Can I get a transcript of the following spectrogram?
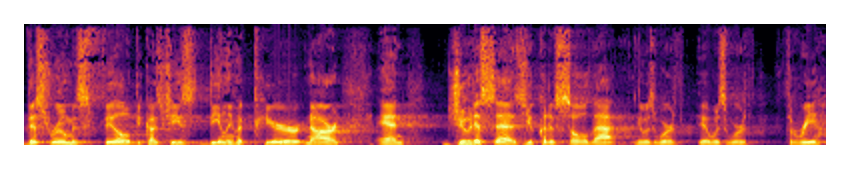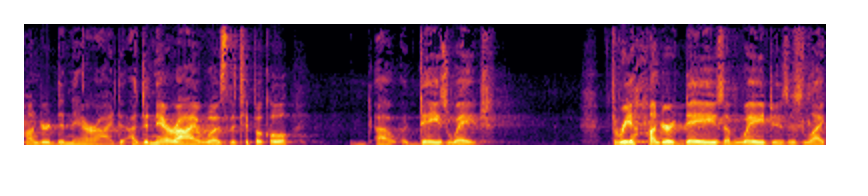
this room is filled because she's dealing with pure nard. And Judas says, You could have sold that. It was worth, it was worth 300 denarii. A denarii was the typical uh, day's wage. 300 days of wages is like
